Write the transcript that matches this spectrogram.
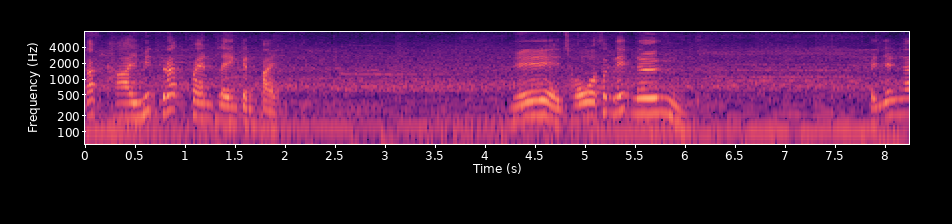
ทักทายมิตรรักแฟนเพลงกันไป นี่โชว์สักนิดหนึ่ง เป็นยังไง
